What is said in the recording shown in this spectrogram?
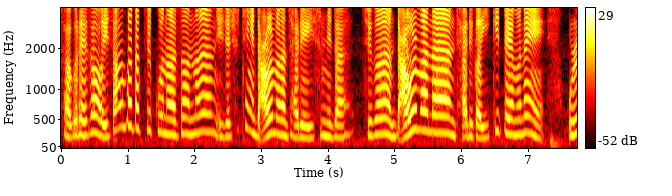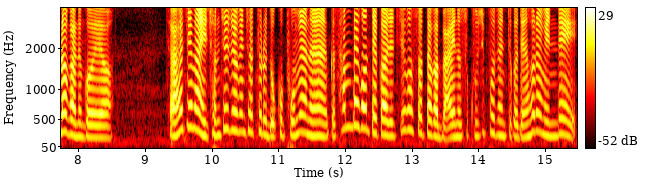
자, 그래서 이 쌍바닥 찍고 나서는 이제 슈팅이 나올 만한 자리에 있습니다. 지금 나올 만한 자리가 있기 때문에 올라가는 거예요. 자, 하지만 이 전체적인 차트를 놓고 보면은 그 300원대까지 찍었었다가 마이너스 90%가 된 흐름인데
